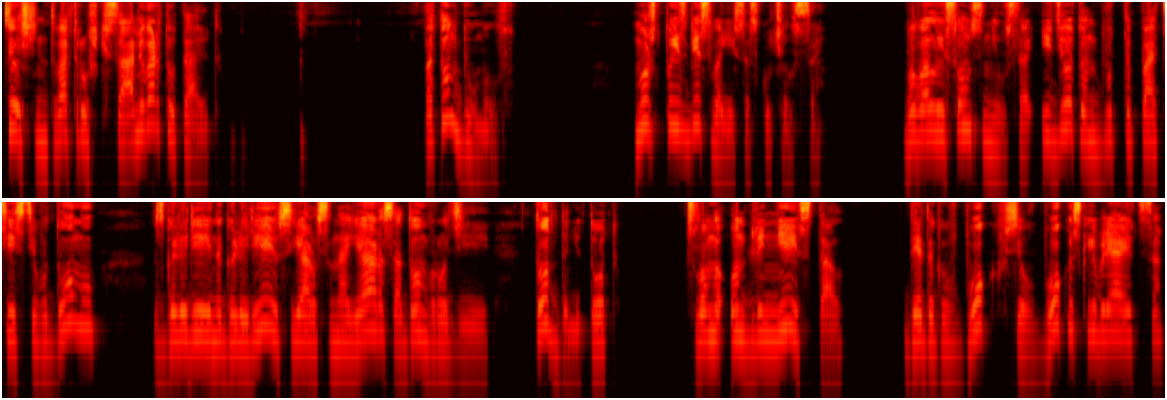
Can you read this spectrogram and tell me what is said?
тещин ватрушки сами во рту тают. Потом думал, может, по избе своей соскучился. Бывало, и сон снился, идет он будто по тестеву дому, с галереи на галерею, с яруса на ярус, а дом вроде тот да не тот словно он длиннее стал. Дедок в бок, все в бок искривляется.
